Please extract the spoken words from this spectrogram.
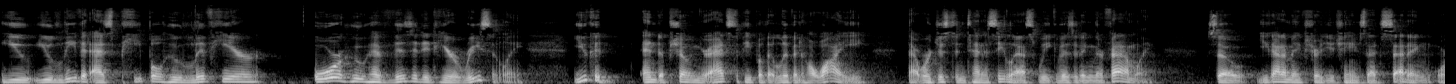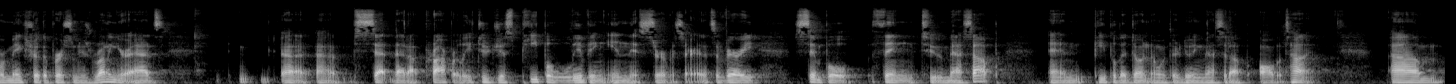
you you leave it as people who live here or who have visited here recently, you could end up showing your ads to people that live in Hawaii that were just in Tennessee last week visiting their family. So you got to make sure you change that setting or make sure the person who's running your ads uh, uh, set that up properly to just people living in this service area. That's a very simple thing to mess up, and people that don't know what they're doing mess it up all the time. Um,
